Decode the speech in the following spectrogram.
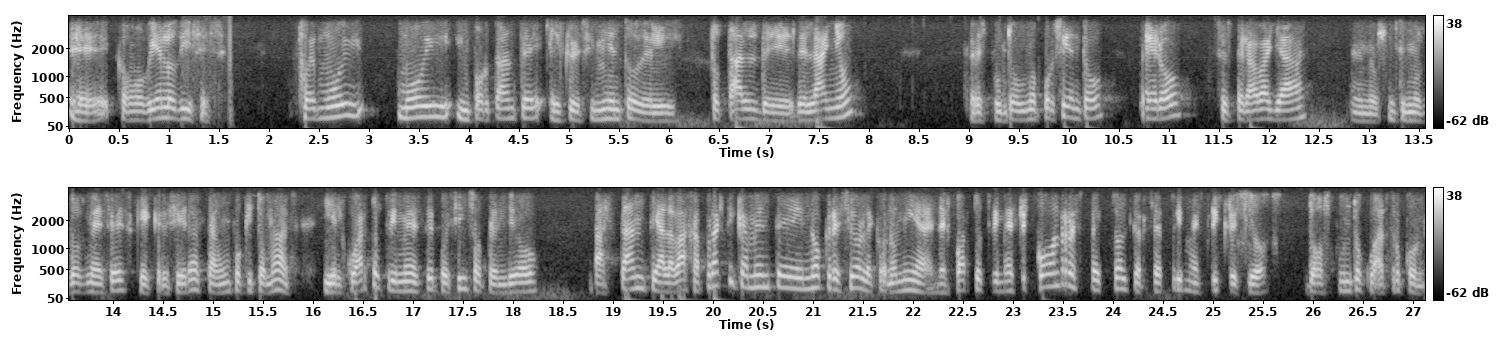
eh, como bien lo dices, fue muy, muy importante el crecimiento del total de, del año, 3.1%, pero se esperaba ya en los últimos dos meses que creciera hasta un poquito más. Y el cuarto trimestre, pues sí, sorprendió bastante a la baja. Prácticamente no creció la economía en el cuarto trimestre con respecto al tercer trimestre y creció 2.4 con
